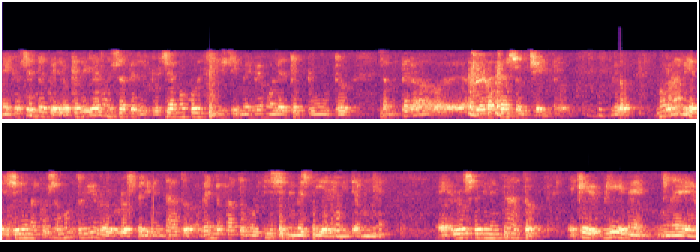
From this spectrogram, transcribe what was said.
Ecco, sempre quello, crediamo di sapere tutto, siamo coltissimi, abbiamo letto tutto, però eh, abbiamo perso il centro. Moravia diceva una cosa molto, io l'ho sperimentato, avendo fatto moltissimi mestieri in vita mia, eh, l'ho sperimentato e che viene, eh,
